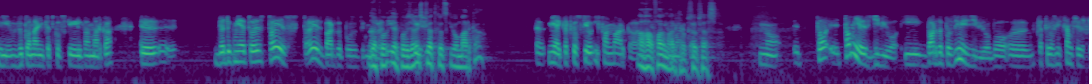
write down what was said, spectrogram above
i wykonanie Kwiatkowskiego i Van Marka, e, według mnie to jest, to jest, to jest bardzo pozytywna Jak, jak powiedziałeś, Kwiatkowskiego Marka? E, Nie, Kwiatkowskiego i Fan Marka. Aha, fan Marka, przepraszam. No, to, to mnie zdziwiło i bardzo pozytywnie zdziwiło, bo e, Kwiatkowski sam przecież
